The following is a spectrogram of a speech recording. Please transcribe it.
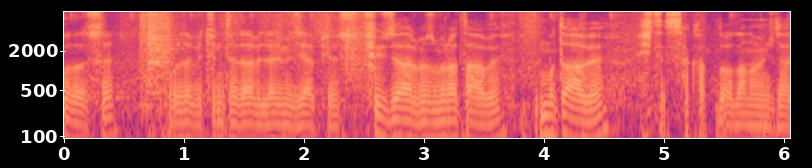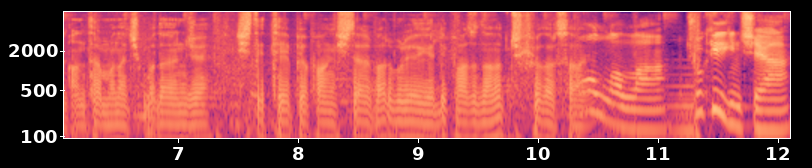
odası. Burada bütün tedavilerimizi yapıyoruz. Füzyalarımız Murat abi, Umut abi. işte sakatlı olan oyuncular antrenmana çıkmadan önce işte teyp yapan kişiler var. Buraya gelip hazırlanıp çıkıyorlar sahaya. Allah Allah. Çok ilginç ya.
